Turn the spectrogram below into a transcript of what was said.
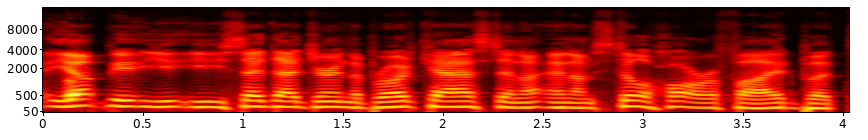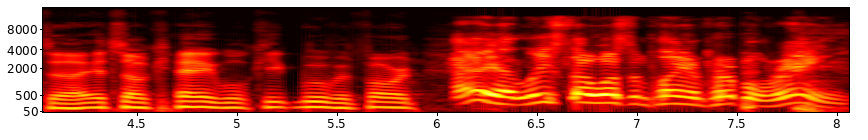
yep, you, you said that during the broadcast, and I, and I'm still horrified, but uh, it's okay. We'll keep moving forward. Hey, at least I wasn't playing Purple Rain.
